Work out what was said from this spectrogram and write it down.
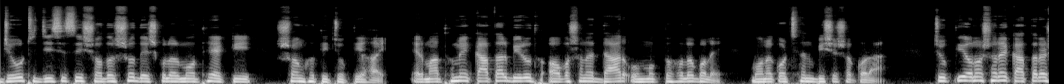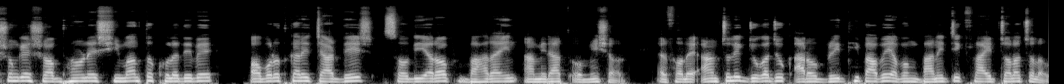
জোট জিসিসি সদস্য দেশগুলোর মধ্যে একটি সংহতি চুক্তি হয়। এর মাধ্যমে কাতার বিরুদ্ধ অবসানের দ্বার উন্মুক্ত হল বলে মনে করছেন বিশেষজ্ঞরা। চুক্তি অনুসারে কাতারের সঙ্গে সব ধরনের সীমান্ত খুলে দেবে অবরোধকারী চার দেশ, সৌদি আরব, বাহরাইন, আমিরাত ও মিশর। এর ফলে আঞ্চলিক যোগাযোগ আরও বৃদ্ধি পাবে এবং বাণিজ্যিক ফ্লাইট চলাচলেও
